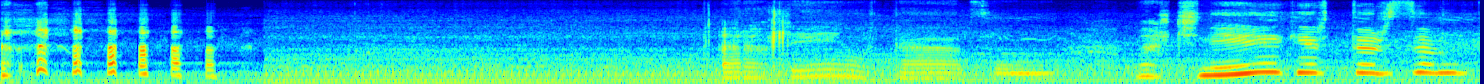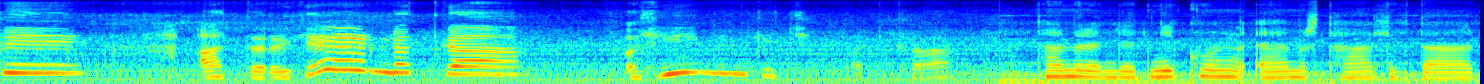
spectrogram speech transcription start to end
Аргалын утаасан малчныг эртэрсэн би. Атэрхэр нутга олимин гэж бодлоо. Та нар ингээд нэг хүн амар таалагдаад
